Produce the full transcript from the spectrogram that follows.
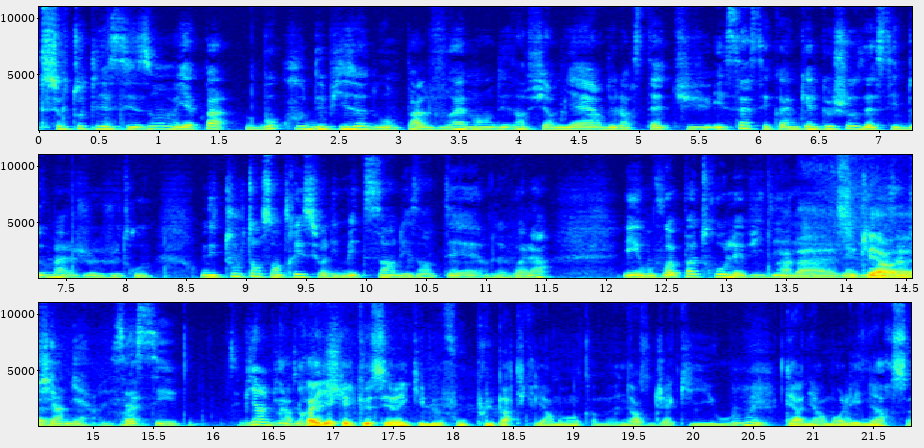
sur toutes les saisons, il n'y a pas beaucoup d'épisodes où on parle vraiment des infirmières, de leur statut. Et ça, c'est quand même quelque chose d'assez dommage, je, trouve. On est tout le temps centré sur les médecins, les internes, voilà. Et on ne voit pas trop la vie des, Ah bah, la c'est vie clair, des ouais. infirmières. Et ça, Ouais. c'est bien, bien Après, il y a quelques séries qui le font plus particulièrement, comme Nurse Jackie ou Oui, dernièrement les Nurses.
